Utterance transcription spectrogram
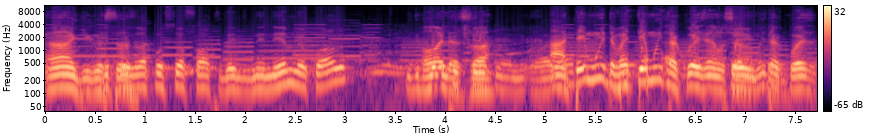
Ah, que Depois gostoso. ela postou a foto dele, nenê no meu colo. Olha só. Ah, Olha, tem muita, vai ter muita coisa, né, Luciano? Tem, muita tem. coisa.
